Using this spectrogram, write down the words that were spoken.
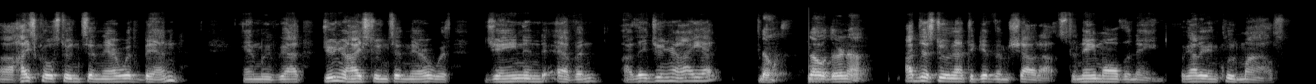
uh, high school students in there with Ben, and we've got junior high students in there with Jane and Evan. Are they junior high yet? No, no, they're not. I'm just doing that to give them shout outs, to name all the names. We got to include Miles.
